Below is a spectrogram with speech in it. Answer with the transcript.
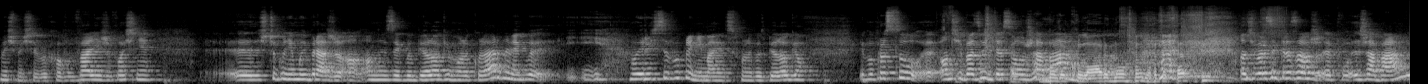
myśmy się wychowywali, że właśnie szczególnie mój brat, że on, on jest jakby biologiem molekularnym, jakby i, i moi rodzice w ogóle nie mają nic wspólnego z biologią, i po prostu e, on się bardzo interesował żabami. Molekularną. on się bardzo interesował żabami.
